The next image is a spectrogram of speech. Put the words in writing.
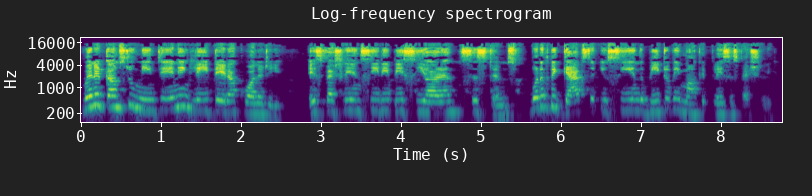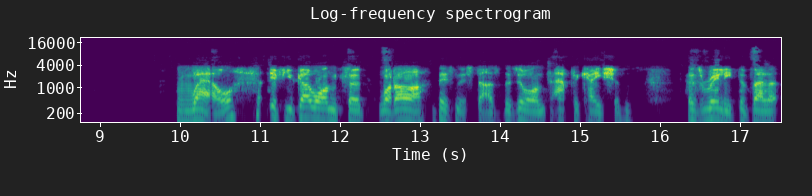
When it comes to maintaining lead data quality, especially in CDP CRM systems, what are the big gaps that you see in the B2B marketplace, especially? Well, if you go on to what our business does, the Zuant application has really developed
